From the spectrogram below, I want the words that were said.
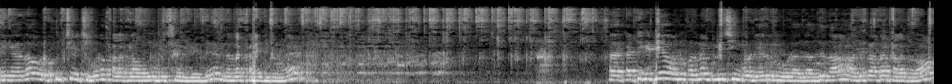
நீங்கள் அதான் ஒரு குச்சி வச்சு கூட கலக்கலாம் ஒன்றும் பிரச்சனை கிடையாது நல்லா கலக்கிடுங்க. அதை கட்டிக்கிட்டே வந்து பார்த்தீங்கன்னா ப்ளீச்சிங் பவுடர் இருக்கக்கூடாது அதுதான். அதுக்காக தான் கலக்கிறோம்.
